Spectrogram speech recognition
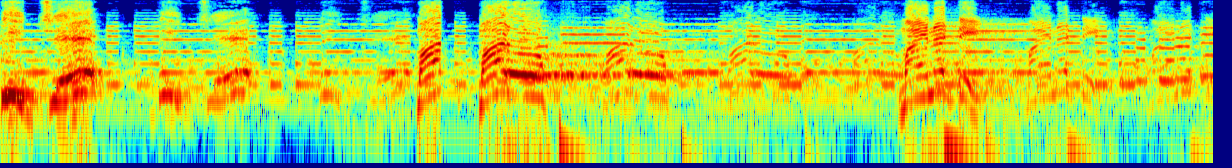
DJ, ಮಾಡು. ಮಾಡು ಮಾಡು ಮೈನಟ್ಟಿ ಮೈನಟ್ಟಿ ಮೈನಟ್ಟಿ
